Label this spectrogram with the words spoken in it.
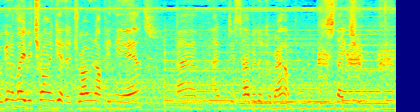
We're going to maybe try and get a drone up in the air um, and just have a look around. Stay tuned.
